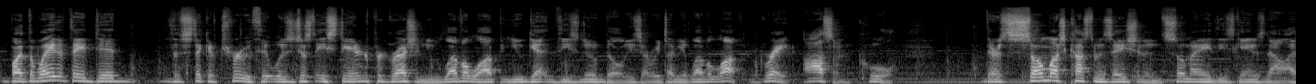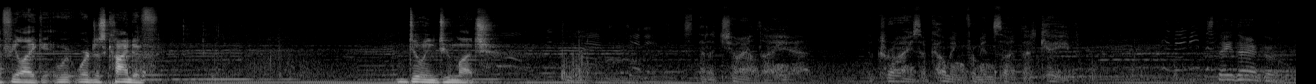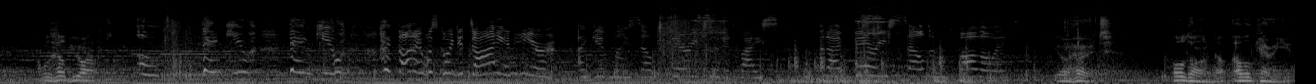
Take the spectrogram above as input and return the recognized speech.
but the way that they did the Stick of Truth, it was just a standard progression. You level up, you get these new abilities every time you level up. Great, awesome, cool. There's so much customization in so many of these games now. I feel like we're just kind of doing too much. Is that a child I hear? The cries are coming from inside that cave. Stay there, girl. I will help you out. Oh, thank you! Thank you! I thought I was going to die in here. I give myself very good advice, but I very seldom follow it. You're hurt. Hold on, I, I will carry you.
